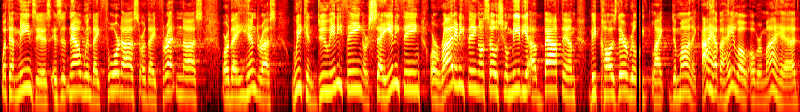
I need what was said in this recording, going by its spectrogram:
what that means is, is that now when they thwart us or they threaten us or they hinder us, we can do anything or say anything or write anything on social media about them because they're really like demonic. I have a halo over my head,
